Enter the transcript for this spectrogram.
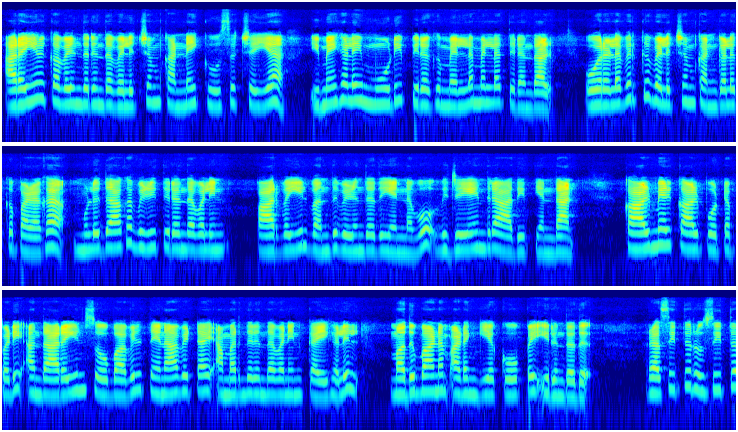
அறையில் கவிழ்ந்திருந்த வெளிச்சம் கண்ணை கூசச் செய்ய இமைகளை மூடி பிறகு மெல்ல மெல்ல திறந்தாள். ஓரளவிற்கு வெளிச்சம் கண்களுக்கு பழக முழுதாக விழித்திறந்தவளின் பார்வையில் வந்து விழுந்தது என்னவோ விஜயேந்திர ஆதித்யன்தான். கால்மேல் கால் போட்டபடி அந்த அறையின் சோபாவில் தெனாவெட்டாய் அமர்ந்திருந்தவனின் கைகளில் மதுபானம் அடங்கிய கோப்பை இருந்தது. ரசித்து ருசித்து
